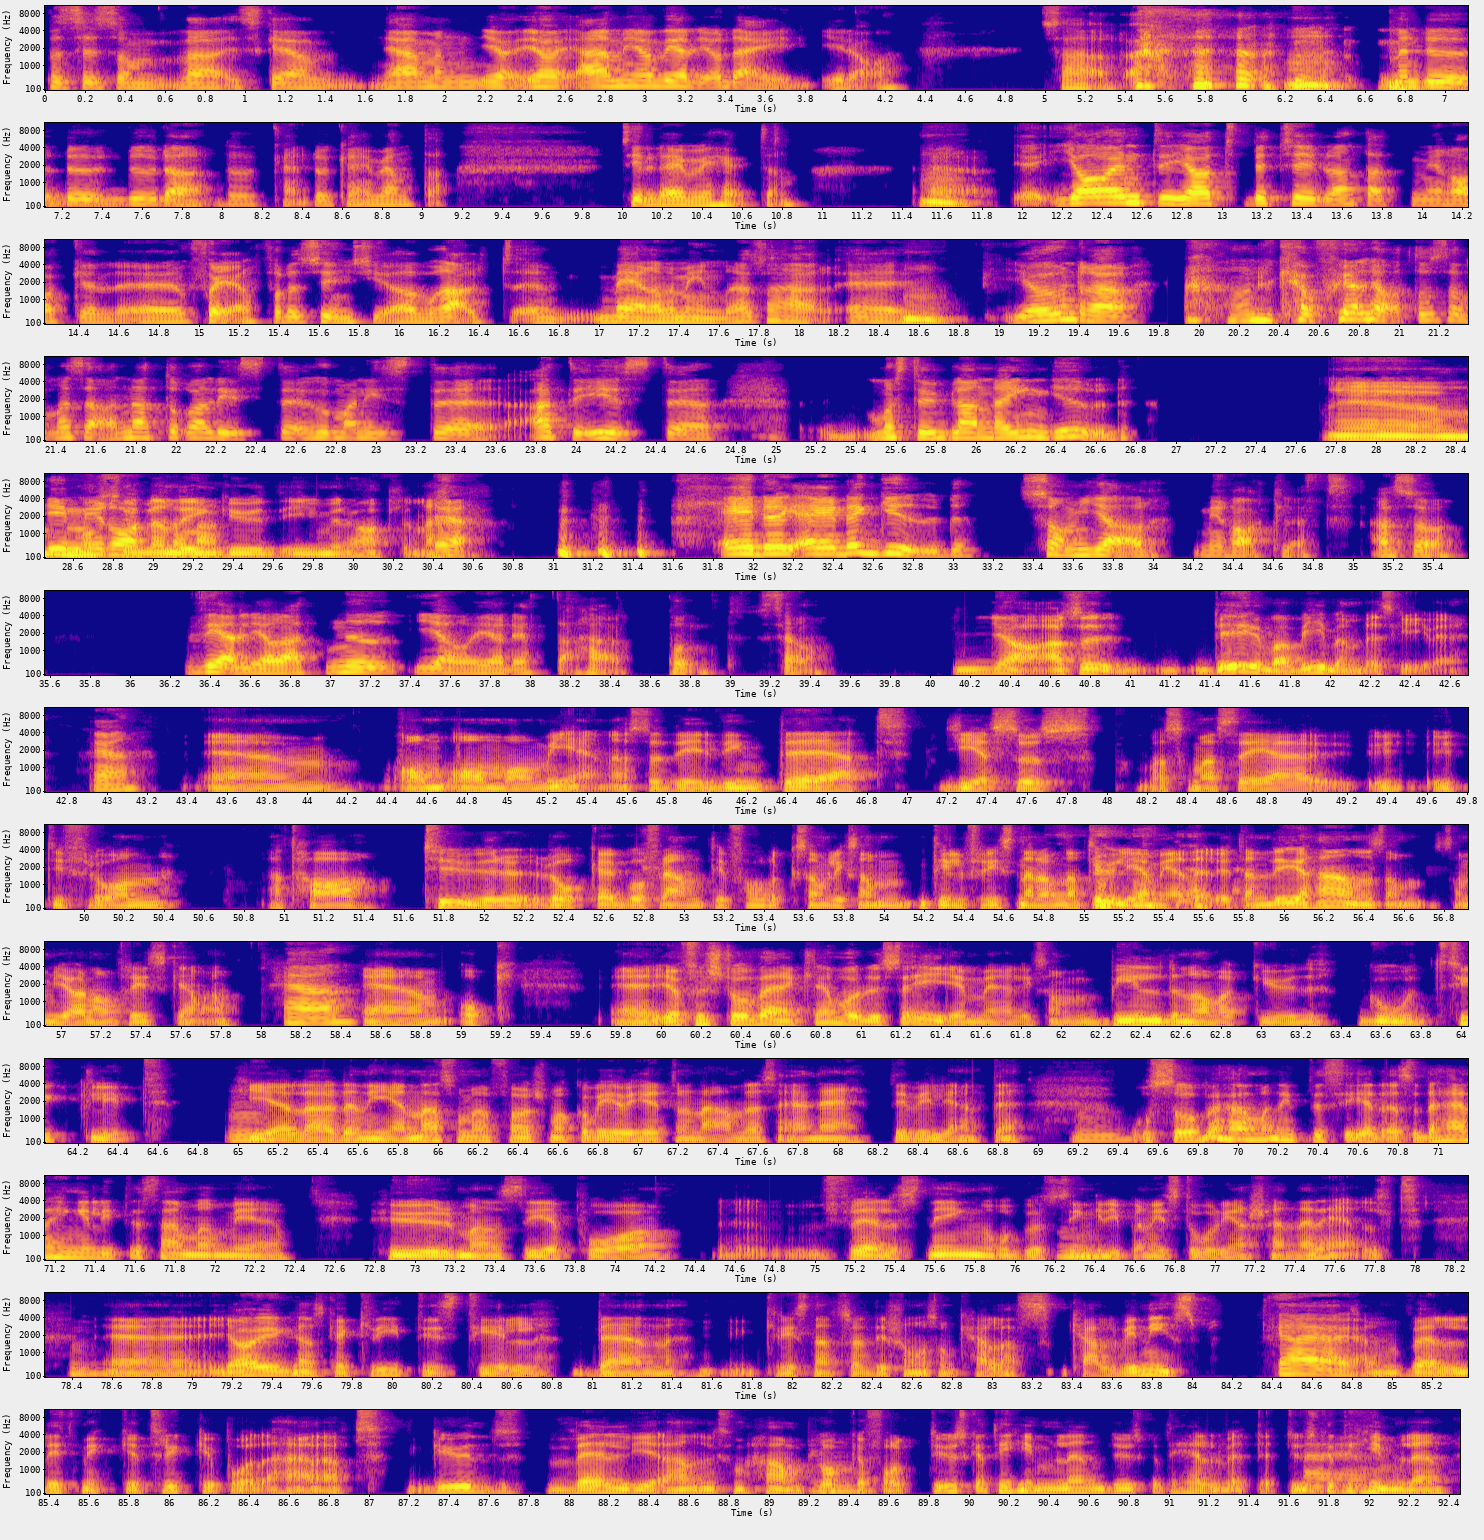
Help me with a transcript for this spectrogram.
Precis som, ska jag, ja men jag, jag, ja, men jag väljer dig idag. Så här. Mm. men du, du, du där, du kan, du kan ju vänta till evigheten. Mm. Eh, jag, är inte, jag betvivlar inte att mirakel eh, sker, för det syns ju överallt, eh, mer eller mindre så här. Mm. Jag undrar, och nu kanske jag låter som en naturalist, humanist, ateist, måste vi blanda in Gud? Eh, I måste blanda in Gud i miraklerna. Ja. är, det, är det Gud som gör miraklet? Alltså väljer att nu gör jag detta här, punkt. Så. Ja, alltså det är ju vad Bibeln beskriver. Ja. Um, om, om och om igen. Alltså det, det, är inte att Jesus, vad ska man säga, utifrån att ha tur råkar gå fram till folk som liksom tillfrisknar av naturliga medel, utan det är ju han som, som gör dem friska. Ja. Um, och eh, jag förstår verkligen vad du säger med liksom bilden av att Gud godtyckligt mm. helar den ena som en försmak av evigheten och den andra säger nej, det vill jag inte. Mm. Och så behöver man inte se det. Så det här hänger lite samman med hur man ser på eh, frälsning och Guds mm. ingripande i historien generellt. Mm. Eh, jag är ganska kritisk till den kristna tradition som kallas kalvinism. Ja, ja, ja. Som väldigt mycket trycker på det här att Gud väljer, han liksom handplockar mm. folk. Du ska till himlen, du ska till helvetet, du ska till himlen.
